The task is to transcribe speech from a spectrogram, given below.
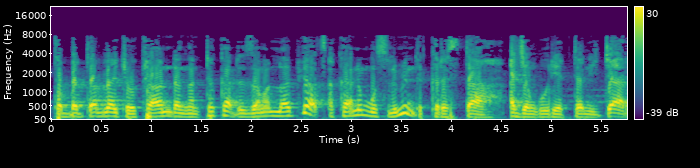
tabbatar da kyakkyawan dangantaka da zaman lafiya tsakanin musulmin da krista a jamhuriyar ta Nijar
